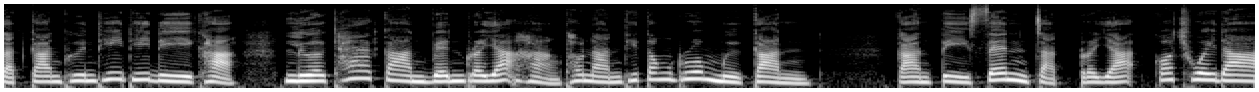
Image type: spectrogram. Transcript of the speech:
จัดการพื้นที่ที่ดีค่ะ เหลือแค่การเว้นระยะห่างเท่านั้นที่ต้องร่วมมือกัน การตีเส้นจัดระยะก็ช่วยได้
